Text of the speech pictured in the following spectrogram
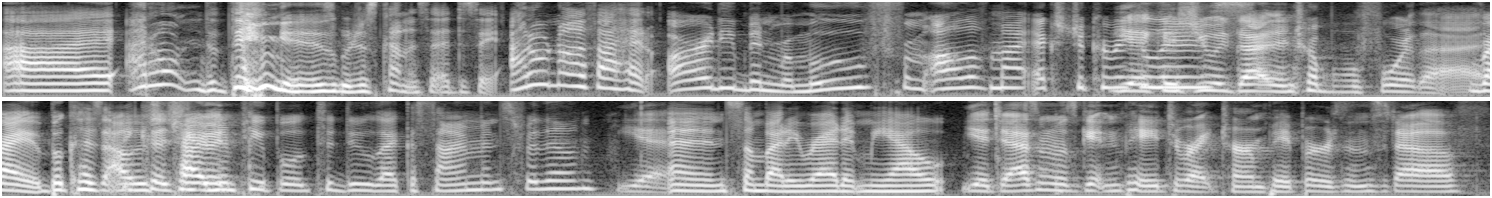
I I don't. The thing is, which is kind of sad to say, I don't know if I had already been removed from all of my extracurriculars. Yeah, because you had gotten in trouble before that. Right, because I was Because you charging had- people to do like assignments for them. Yeah. And somebody ratted me out. Yeah, Jasmine was getting paid to write term papers and stuff.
